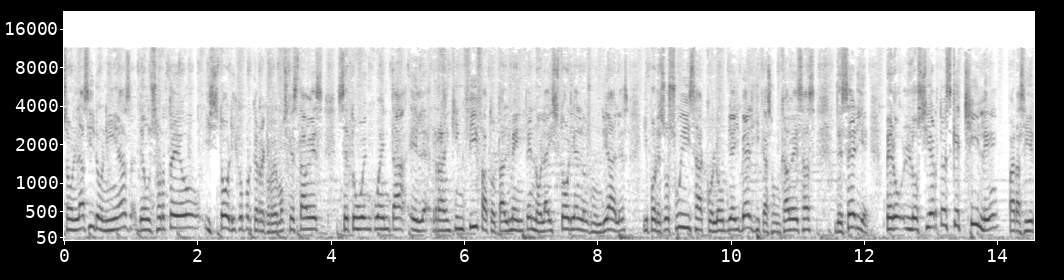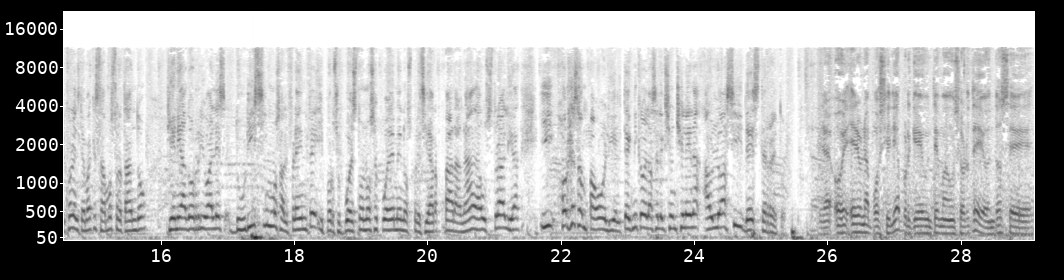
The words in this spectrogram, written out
Son las ironías de un sorteo histórico, porque recordemos que esta vez se tuvo en cuenta el ranking FIFA totalmente, no la historia en los mundiales, y por eso Suiza, Colombia y Bélgica son cabezas de serie. Pero lo cierto es que Chile, para seguir con el tema que estamos tratando, tiene a dos rivales durísimos al frente y por supuesto no se puede menospreciar para nada a Australia. Y Jorge Sampaoli, el técnico de la selección chilena, habló así de este reto. Era una posibilidad porque es un tema de un sorteo, entonces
